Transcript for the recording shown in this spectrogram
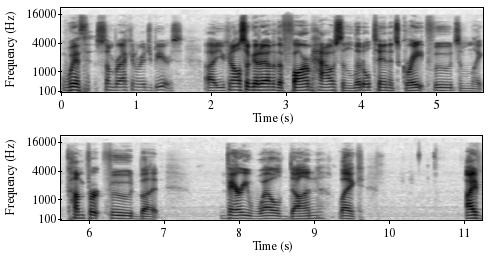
with some Breckenridge beers. Uh, you can also go down to the farmhouse in Littleton. It's great food, some like comfort food, but very well done. Like I've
